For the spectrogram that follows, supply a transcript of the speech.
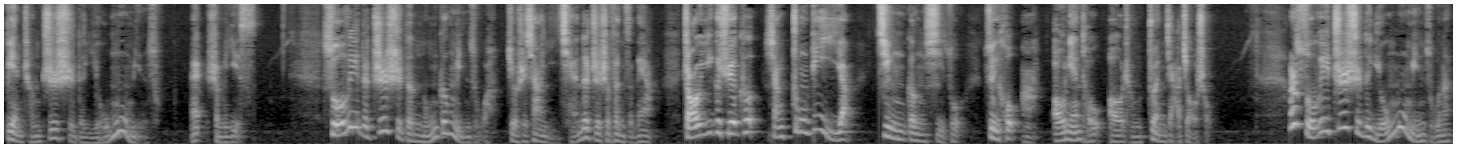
变成知识的游牧民族。哎，什么意思？所谓的知识的农耕民族啊，就是像以前的知识分子那样，找一个学科像种地一样精耕细作，最后啊熬年头熬成专家教授。而所谓知识的游牧民族呢，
